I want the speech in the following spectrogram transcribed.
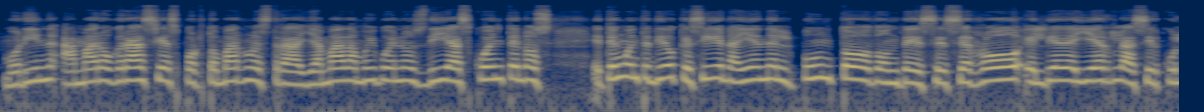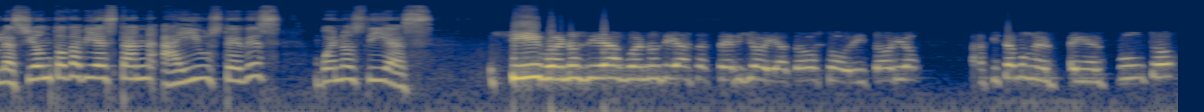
Morín Amaro, gracias por tomar nuestra llamada. Muy buenos días. Cuéntenos, eh, tengo entendido que siguen ahí en el punto donde se cerró el día de ayer la circulación. ¿Todavía están ahí ustedes? Buenos días. Sí, buenos días, buenos días a Sergio y a todo su auditorio. Aquí estamos en el, en el punto.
